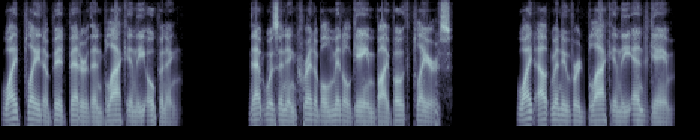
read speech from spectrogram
White played a bit better than black in the opening. That was an incredible middle game by both players. White outmaneuvered black in the endgame.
